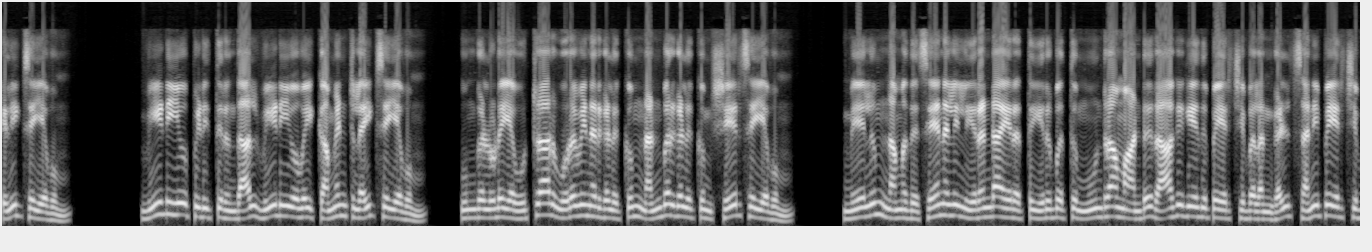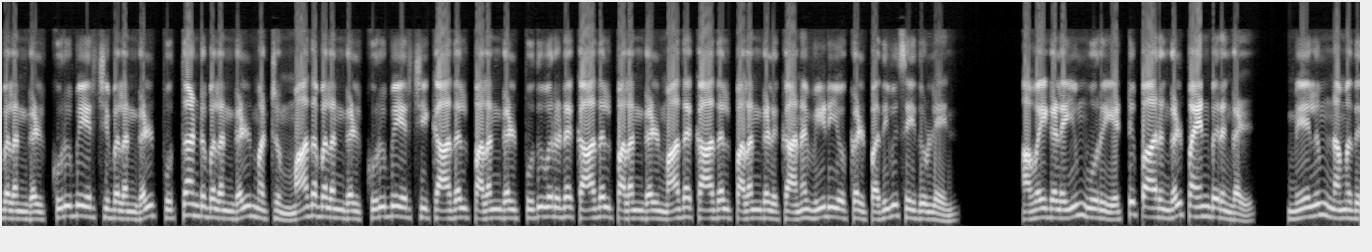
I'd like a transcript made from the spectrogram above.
கிளிக் செய்யவும். வீடியோ பிடித்திருந்தால் வீடியோவை கமெண்ட் லைக் செய்யவும். உங்களுடைய உற்றார் உறவினர்களுக்கும் நண்பர்களுக்கும் ஷேர் செய்யவும். மேலும் நமது சேனலில் இரண்டாயிரத்து இருபத்து மூன்றாம் ஆண்டு ராகுகேது பெயர்ச்சி பலன்கள் சனிப்பெயர்ச்சி பலன்கள் குருபெயர்ச்சி பலன்கள் புத்தாண்டு பலன்கள் மற்றும் மாத பலன்கள் குருபெயர்ச்சி காதல் பலன்கள் புதுவருட காதல் பலன்கள் மாத காதல் பலன்களுக்கான வீடியோக்கள் பதிவு செய்துள்ளேன். அவைகளையும் ஒரு எட்டு பாருங்கள் பயன்பெறுங்கள். மேலும் நமது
